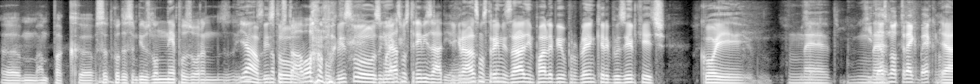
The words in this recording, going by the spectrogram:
Um, ampak eh, se, tako da sem bil zelo nepozoren Ja, v bistvu, postavo. v bistvu smo, Igrali smo s tremi zadnji. igrali smo s tremi zadnji, pa je bil problem, ker je bil Zilkič, koji ne. He ne does not track back. No. Ja,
